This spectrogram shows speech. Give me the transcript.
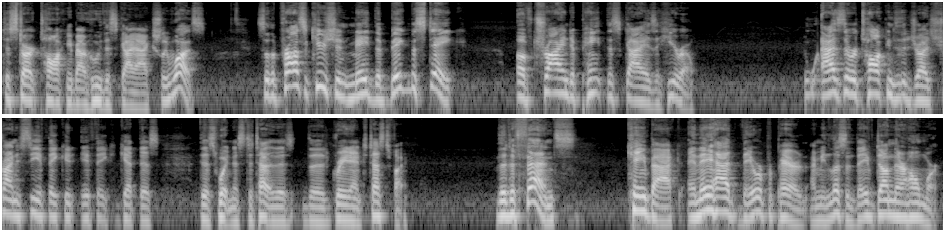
to start talking about who this guy actually was. So the prosecution made the big mistake of trying to paint this guy as a hero. As they were talking to the judge, trying to see if they could if they could get this this witness to te- this, the great aunt to testify. The defense came back and they had they were prepared. I mean, listen, they've done their homework.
